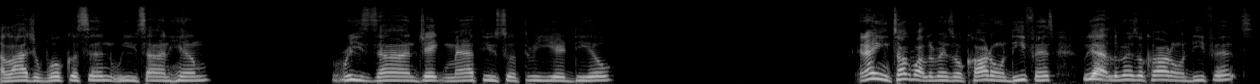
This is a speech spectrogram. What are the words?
Elijah Wilkinson, we signed him. Re-signed Jake Matthews to a three-year deal. And I ain't even talk about Lorenzo Carter on defense. We got Lorenzo Carter on defense.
